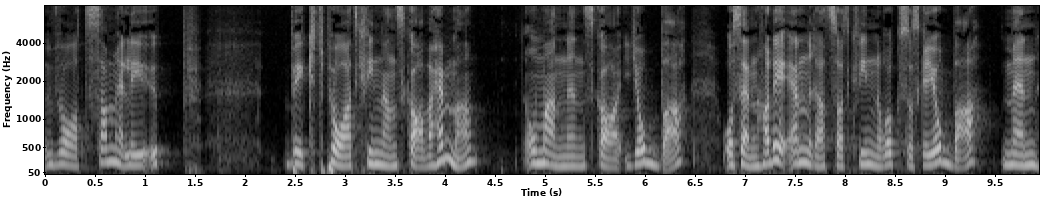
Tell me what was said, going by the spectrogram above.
vårt samhälle är ju uppbyggt på att kvinnan ska vara hemma och mannen ska jobba. Och sen har det ändrats så att kvinnor också ska jobba, men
